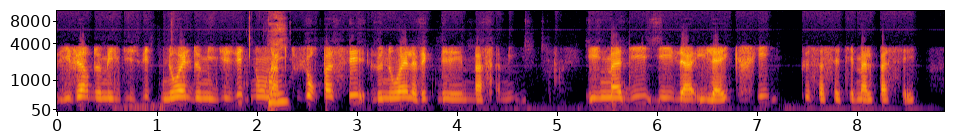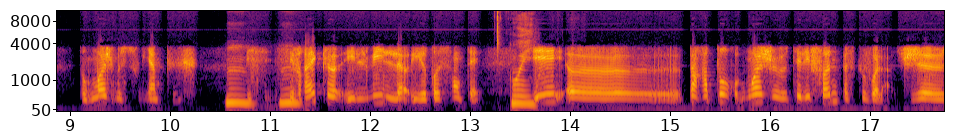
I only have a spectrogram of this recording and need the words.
l'hiver 2018, Noël 2018, nous on a toujours passé le Noël avec mes, ma famille il m'a dit, il a, il a écrit que ça s'était mal passé. Donc moi, je me souviens plus. Hmm. c'est hmm. vrai que lui, il, ressentait. Oui. Et euh, par rapport, moi, je téléphone parce que voilà, je,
